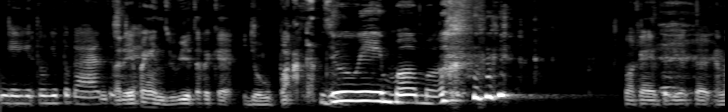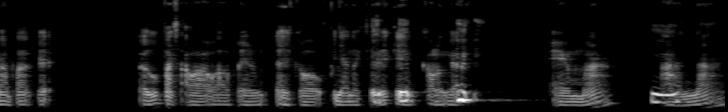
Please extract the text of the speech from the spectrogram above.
Kayak gitu-gitu kan. Terus tadinya kayak pengen Zui tapi kayak jauh banget Zooey Mama. makanya itu dia kayak kenapa kayak aku pas awal-awal pengen eh kalau punya anak cewek kayak kalau nggak Emma Hmm. Ana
